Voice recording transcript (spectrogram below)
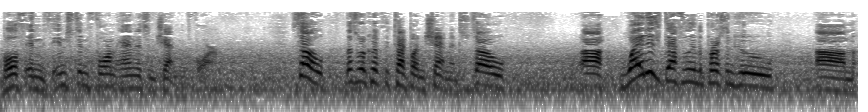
both in its instant form and its enchantment form. So let's real quickly talk about enchantment. So uh, white is definitely the person who um,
